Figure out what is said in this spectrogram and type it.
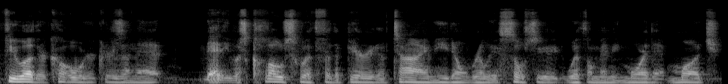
a few other coworkers and that that he was close with for the period of time. He don't really associate with them anymore that much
